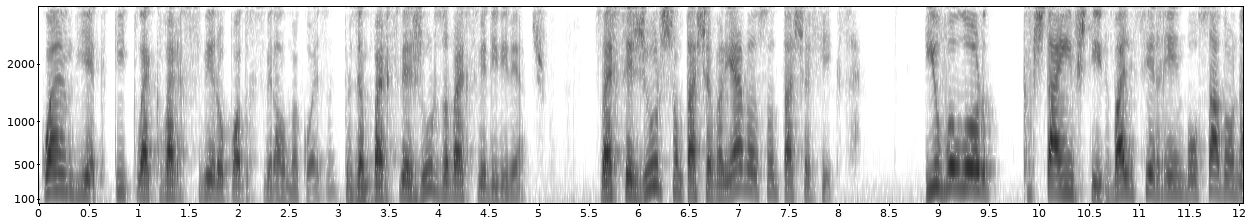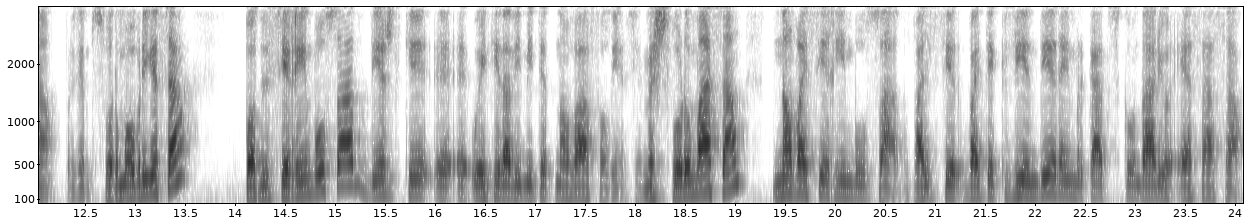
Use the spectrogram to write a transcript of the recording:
quando e a que título é que vai receber ou pode receber alguma coisa? Por exemplo, vai receber juros ou vai receber dividendos? Se vai receber juros, são taxa variável ou são taxa fixa? E o valor que está a investir vai-lhe ser reembolsado ou não? Por exemplo, se for uma obrigação, pode-lhe ser reembolsado desde que a, a entidade emitente não vá à falência. Mas se for uma ação, não vai ser reembolsado, vai, ser, vai ter que vender em mercado secundário essa ação.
